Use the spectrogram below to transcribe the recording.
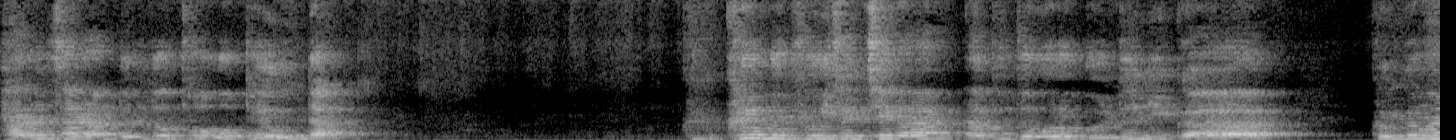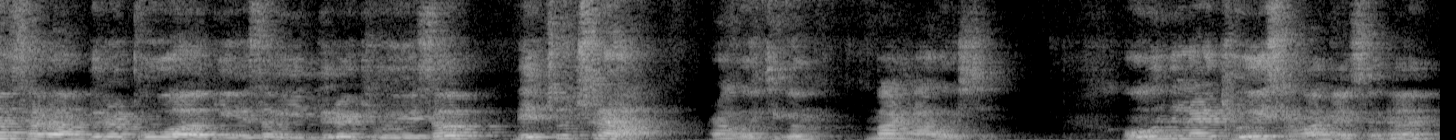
다른 사람들도 보고 배운다. 그, 그러면 교회 전체가 나쁜 쪽으로 물드니까 건강한 사람들을 보호하기 위해서 이들을 교회에서 내쫓으라 라고 지금 말하고 있어요. 오늘날 교회 상황에서는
